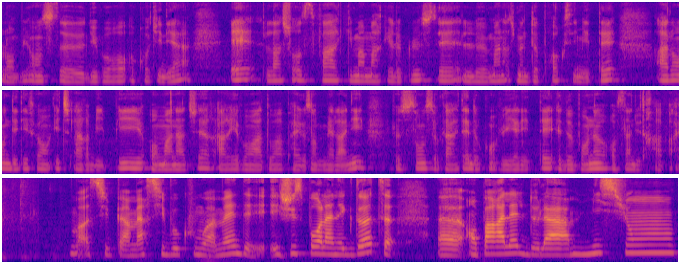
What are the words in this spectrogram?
l'ambiance euh, du bureau au quotidien. Et la chose phare qui m'a marqué le plus, c'est le management de proximité, allant des différents HRBP aux managers arrivant à toi, par exemple Mélanie, je sens ce caractère de convivialité et de bonheur au sein du travail super, merci beaucoup Mohamed. Et, juste pour l'anecdote, euh, en parallèle de la mission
